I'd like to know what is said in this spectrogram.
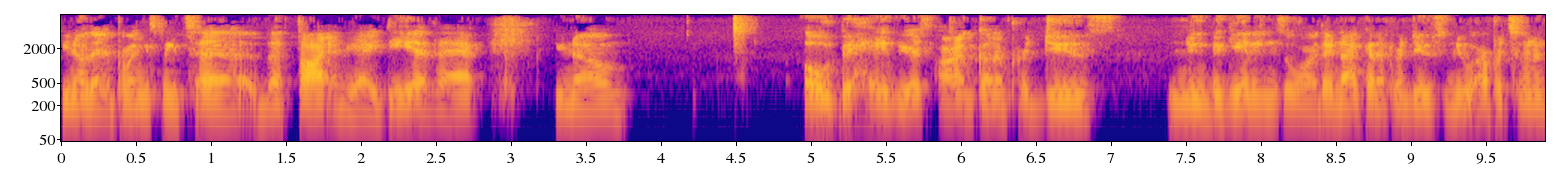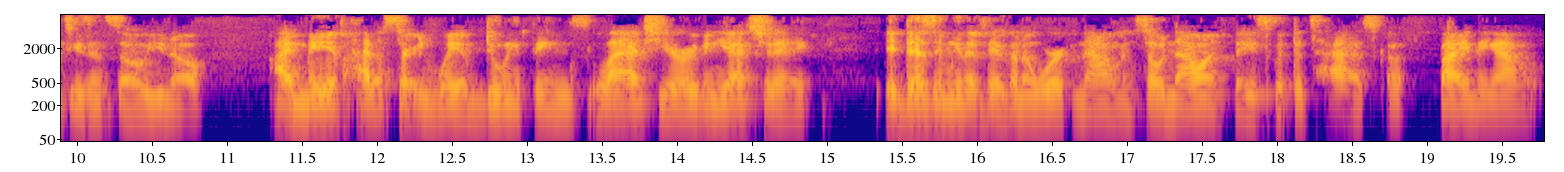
you know, that brings me to the thought and the idea that, you know, old behaviors aren't going to produce new beginnings or they're not going to produce new opportunities. And so, you know, I may have had a certain way of doing things last year or even yesterday. It doesn't mean that they're going to work now. And so now I'm faced with the task of finding out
